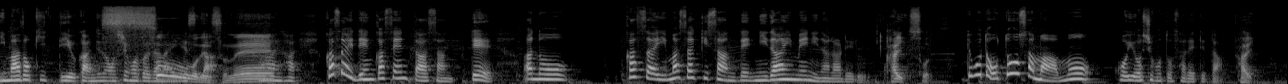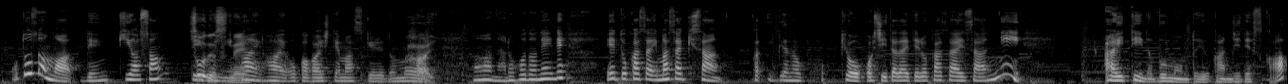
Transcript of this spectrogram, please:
今時っていう感じのお仕事じゃないですか。そうですね。はいはい。葛西電化センターさんってあの葛西正樹さんで2代目になられる。はいそうです。ってことはお父様もこういうお仕事をされてた。はい。お父さんは電気屋さんっていうふうにそうですね。はいはいお伺いしてますけれども、はい、ああなるほどね。でえっ、ー、と葛西正樹さんあの今日お越しいただいている葛西さんに IT の部門という感じですか？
